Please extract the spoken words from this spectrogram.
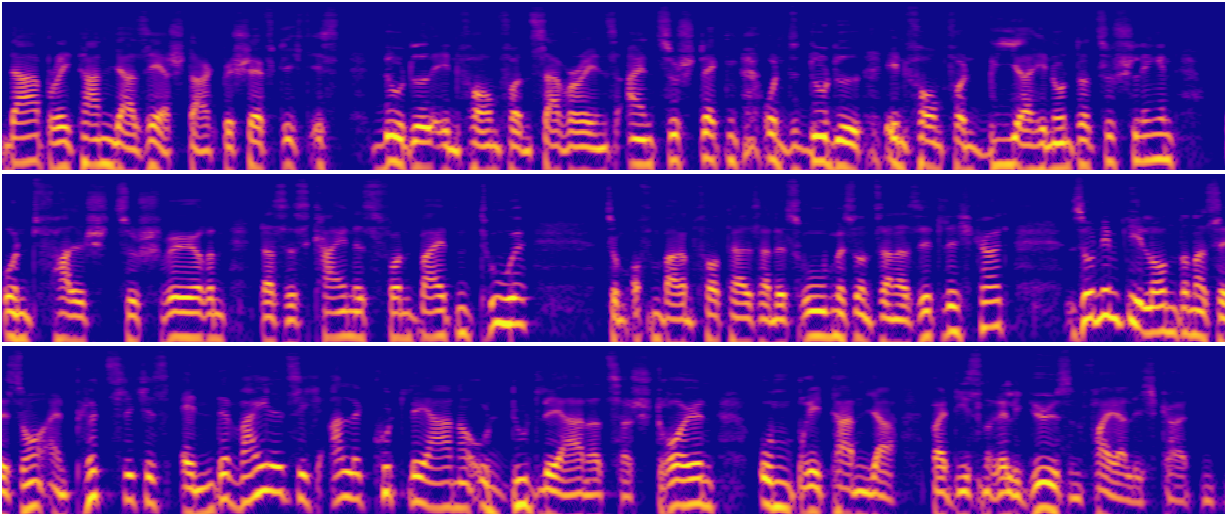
Da Britannia sehr stark beschäftigt ist, Doodle in Form von Sovereigns einzustecken und Doodle in Form von Bier hinunterzuschlingen und falsch zu schwören, dass es keines von beiden tue, zum offenbaren Vorteil seines Ruhmes und seiner Sittlichkeit, so nimmt die Londoner Saison ein plötzliches Ende, weil sich alle Kutleaner und Dudleaner zerstreuen, um Britannia bei diesen religiösen Feierlichkeiten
